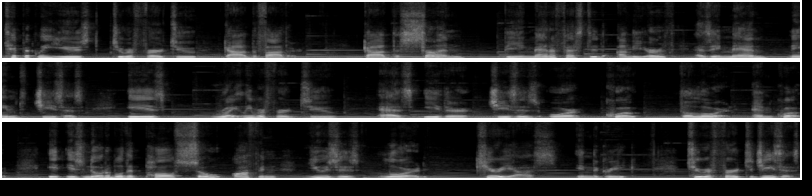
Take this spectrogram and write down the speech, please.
typically used to refer to God the Father. God the Son, being manifested on the earth as a man named Jesus, is rightly referred to as either Jesus or, quote, the Lord. End quote. It is notable that Paul so often uses Lord, kurios in the Greek, to refer to Jesus,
